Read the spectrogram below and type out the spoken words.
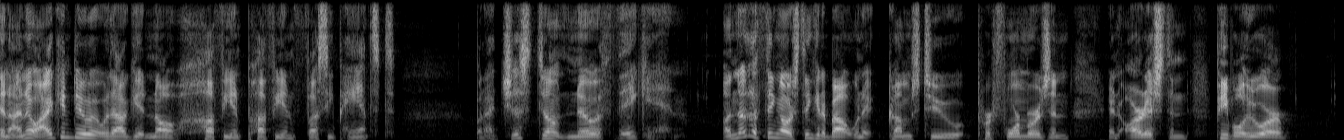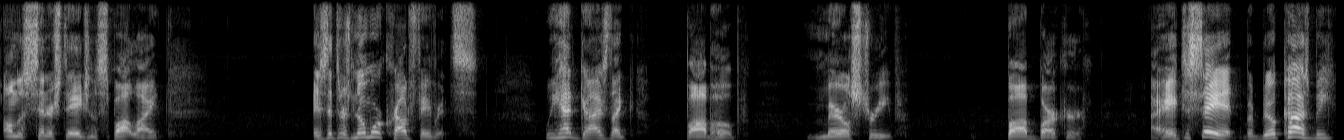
And I know I can do it without getting all huffy and puffy and fussy pantsed, but I just don't know if they can. Another thing I was thinking about when it comes to performers and, and artists and people who are on the center stage in the spotlight is that there's no more crowd favorites. We had guys like Bob Hope, Meryl Streep, Bob Barker. I hate to say it, but Bill Cosby,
